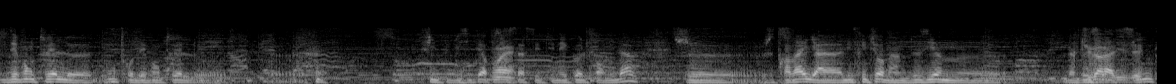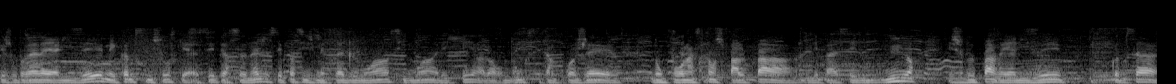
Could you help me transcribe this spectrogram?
d'éventuels, outre d'éventuels films publicitaires, parce Ouais. que ça c'est une école formidable. Je, je travaille à l'écriture d'un deuxième, euh, deuxième film que je voudrais réaliser, mais comme c'est une chose qui est assez personnelle, je ne sais pas si je mettrai deux mois, six mois à l'écrire. Alors donc c'est un projet dont pour l'instant je parle pas, il n'est pas assez mûr, et je veux pas réaliser comme ça.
